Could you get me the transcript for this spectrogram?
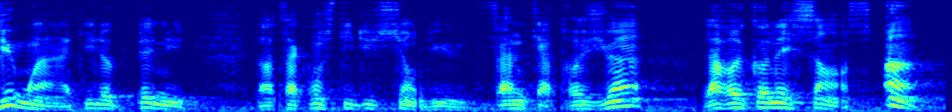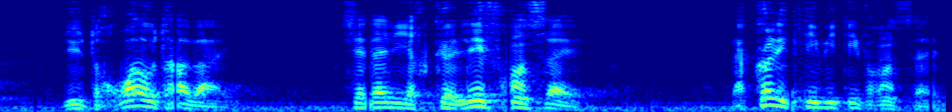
Du moins a-t-il obtenu, dans sa Constitution du 24 juin, la reconnaissance, un, du droit au travail, c'est-à-dire que les Français, la collectivité française,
